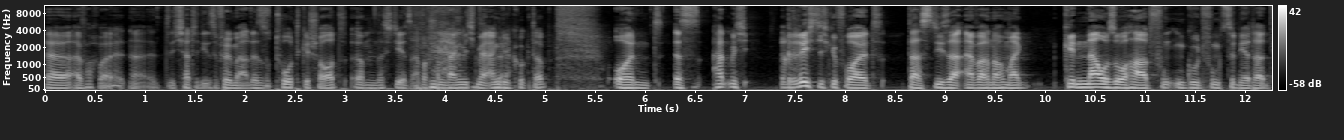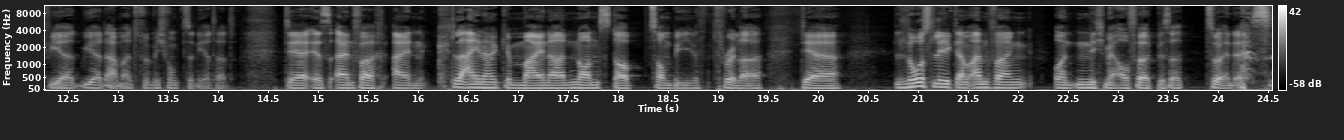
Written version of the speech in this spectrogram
Äh, einfach weil na, ich hatte diese Filme alle so tot geschaut, ähm, dass ich die jetzt einfach schon lange nicht mehr angeguckt habe. Und es hat mich richtig gefreut, dass dieser einfach nochmal genauso hart fun gut funktioniert hat, wie er, wie er damals für mich funktioniert hat. Der ist einfach ein kleiner, gemeiner, Nonstop-Zombie-Thriller, der loslegt am Anfang und nicht mehr aufhört, bis er zu Ende ist.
